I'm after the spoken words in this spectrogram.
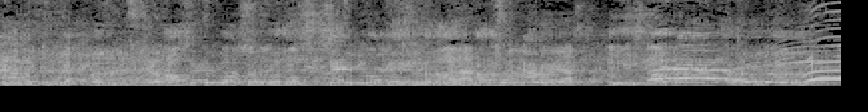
now Victor Jackman, our second boxer for this second contest of the night. He comes from Harrogate, he is Ivan Abudo.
